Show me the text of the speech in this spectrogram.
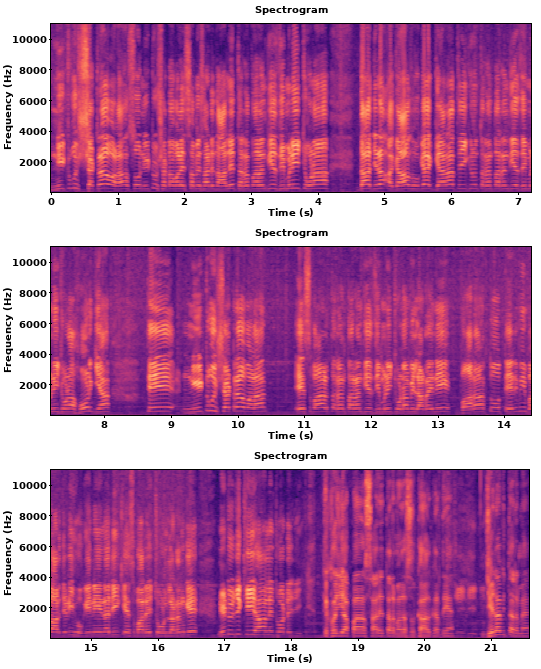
ਨੀਟੂ ਸ਼ਟਰਾ ਵਾਲਾ ਸੋ ਨੀਟੂ ਸ਼ਟਰਾ ਵਾਲੇ ਸਮੇਂ ਸਾਡੇ ਨਾਲ ਨੇ। ਤਰਨਤਾਰਨ ਦੀਆਂ ਜ਼ਿਮਨੀ ਚੋਣਾਂ ਦਾ ਜਿਹੜਾ ਆਗਾਜ਼ ਹੋ ਗਿਆ 11 ਤਰੀਕ ਨੂੰ ਤਰਨਤਾਰਨ ਦੀਆਂ ਜ਼ਿਮਨੀ ਚੋਣਾਂ ਹੋਣਗੀਆਂ। ਤੇ ਨੀਟੂ ਸ਼ਟਰਾ ਵਾਲਾ ਇਸ ਵਾਰ ਤਰਨਤਾਰਨ ਦੀਆਂ ਜ਼ਿਮਨੀ ਚੋਣਾਂ ਵੀ ਲੜ ਰਹੇ ਨੇ। 12 ਤੋਂ 13ਵੀਂ ਵਾਰ ਜਿਹੜੀ ਹੋ ਗਈ ਨੇ ਇਹਨਾਂ ਦੀ ਕਿ ਇਸ ਬਾਰੇ ਚੋਣ ਲੜਨਗੇ। ਨੀਟੂ ਜੀ ਕੀ ਹਾਲ ਨੇ ਤੁਹਾਡੇ ਜੀ? ਦੇਖੋ ਜੀ ਆਪਾਂ ਸਾਰੇ ਧਰਮਾਂ ਦਾ ਸਤਿਕਾਰ ਕਰਦੇ ਹਾਂ। ਜਿਹੜਾ ਵੀ ਧਰਮ ਹੈ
